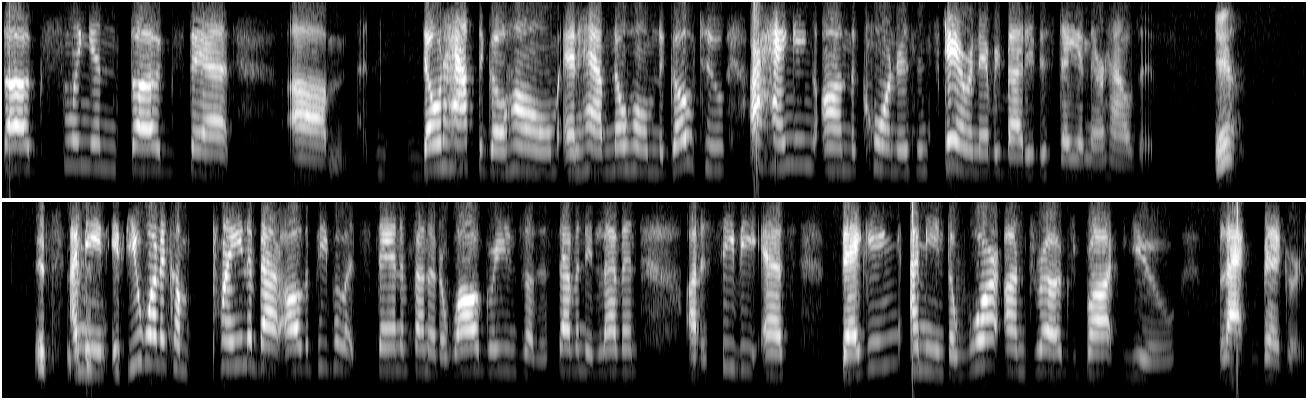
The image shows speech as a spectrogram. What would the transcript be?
thugs, slinging thugs that um don't have to go home and have no home to go to are hanging on the corners and scaring everybody to stay in their houses. Yeah. It's I mean, if you want to complain about all the people that stand in front of the Walgreens or the 7-Eleven or the CVS begging, I mean, the war on drugs brought you black beggars.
